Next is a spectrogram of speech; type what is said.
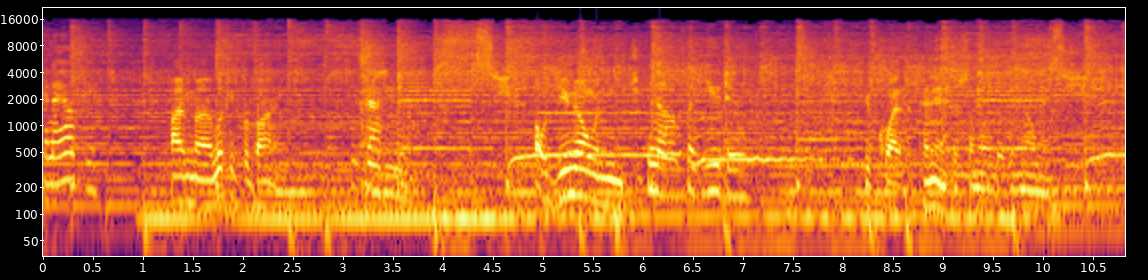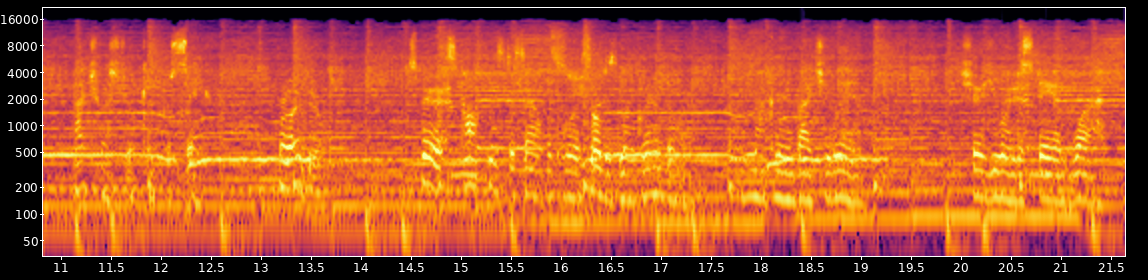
Can I help you? I'm uh, looking for Bonnie. She's do you? Oh, do you know when you—no, but you do. You have quite an opinion for someone who doesn't know me. I trust you'll keep her safe. What I do? Spirits talk Mr. Salvatore, so does my granddaughter. I'm not gonna invite you in. Sure you understand why.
